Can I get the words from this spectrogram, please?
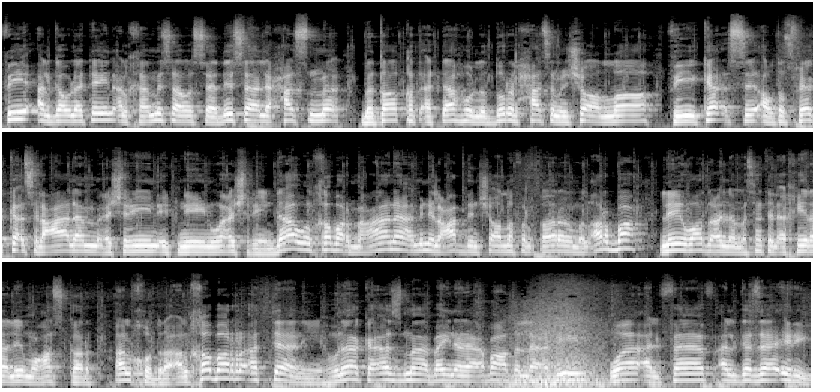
في الجولتين الخامسة والسادسة لحسم بطاقة التأهل للدور الحاسم إن شاء الله في كأس أو تصفيات كأس العالم 2022 ده أول خبر معانا. أمين العبد إن شاء الله في القاهرة يوم الأربع لوضع اللمسات الأخيرة لمعسكر الخضرة. الخبر الثاني هناك أزمة بين بعض اللاعبين والفاف الجزائري.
